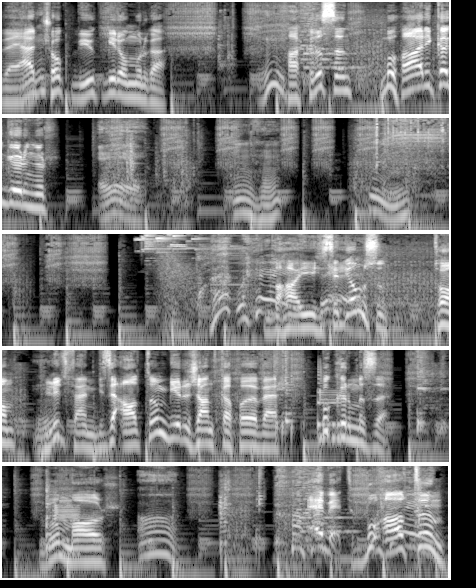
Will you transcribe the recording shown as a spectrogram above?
veya çok büyük bir omurga. Haklısın. Bu harika görünür. Hey. Daha iyi hissediyor musun? Tom, lütfen bize altın bir jant kapağı ver. Bu kırmızı. Bu mor. Evet, bu altın.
